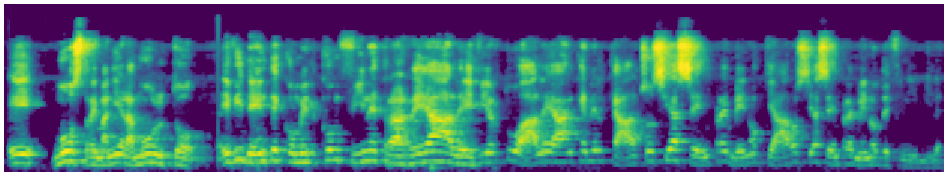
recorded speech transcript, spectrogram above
e mostra in maniera molto evidente come il confine tra reale e virtuale anche nel calcio sia sempre meno chiaro, sia sempre meno definibile.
